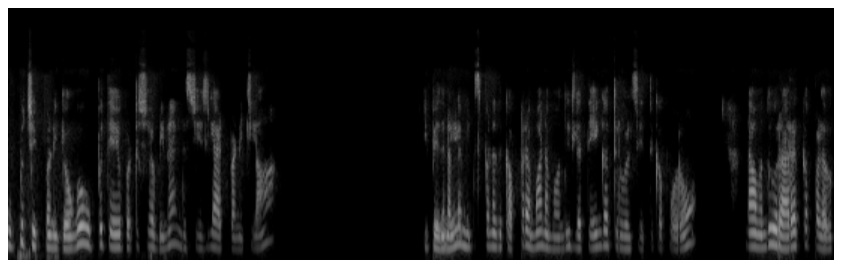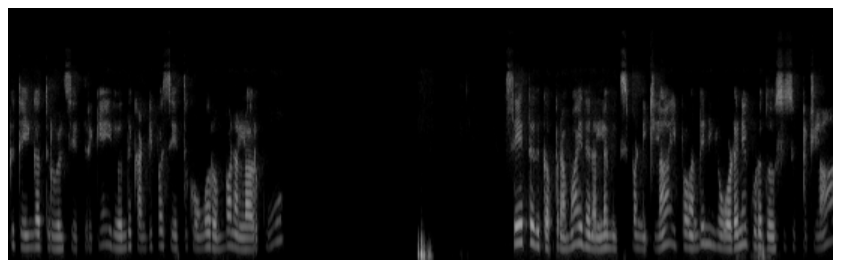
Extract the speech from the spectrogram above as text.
உப்பு செக் பண்ணிக்கோங்க. உப்பு தேவைப்பட்டுச்சு அப்படின்னா இந்த ஸ்டேஜில் ஆட் பண்ணிக்கலாம். இப்போ இதை நல்லா மிக்ஸ் பண்ணதுக்கு அப்புறமா நம்ம வந்து இதில் தேங்காய் துருவல் சேர்த்துக்க போகிறோம் நான் வந்து ஒரு அரை கப் அளவுக்கு தேங்காய் துருவல் சேர்த்துருக்கேன். இது வந்து கண்டிப்பாக சேர்த்துக்கோங்க. ரொம்ப நல்லாயிருக்கும் சேர்த்ததுக்கு அப்புறமா இதை நல்லா மிக்ஸ் பண்ணிக்கலாம். இப்போ வந்து நீங்கள் உடனே கூட தோசை சுட்டுக்கலாம்.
